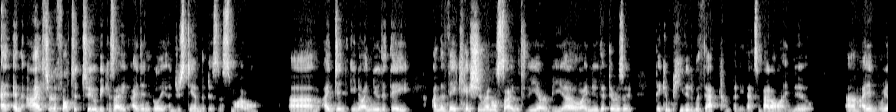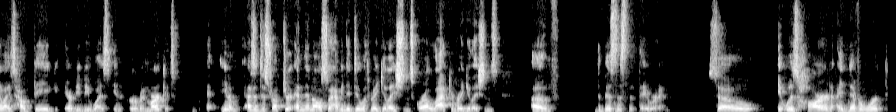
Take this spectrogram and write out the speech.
and, and, I sort of felt it too because I, I didn't really understand the business model. Um, I did, you know, I knew that they on the vacation rental side with VRBO, I knew that there was a they competed with that company. That's about all I knew. Um, I didn't realize how big Airbnb was in urban markets, eh, you know, as a disruptor, and then also having to deal with regulations or a lack of regulations of the business that they were in. So it was hard. I'd never worked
